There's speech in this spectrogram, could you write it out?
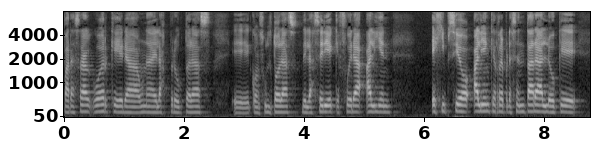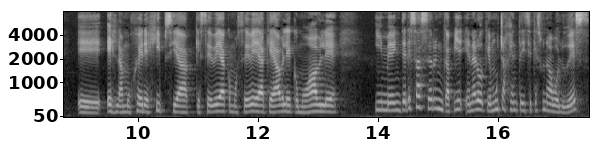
para Sarah que era una de las productoras eh, consultoras de la serie, que fuera alguien egipcio, alguien que representara lo que eh, es la mujer egipcia, que se vea como se vea, que hable como hable. Y me interesa hacer hincapié en algo que mucha gente dice que es una boludez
